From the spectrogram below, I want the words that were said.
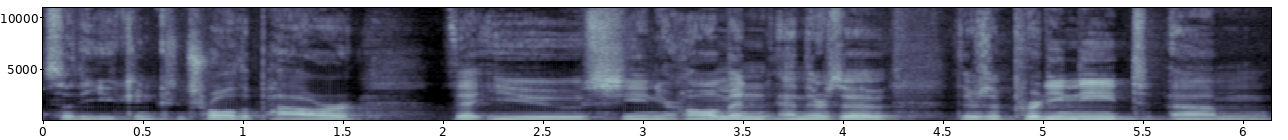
so that you can control the power that you see in your home and, and there's a there's a pretty neat um,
